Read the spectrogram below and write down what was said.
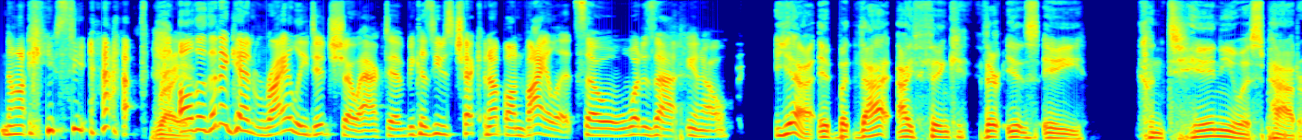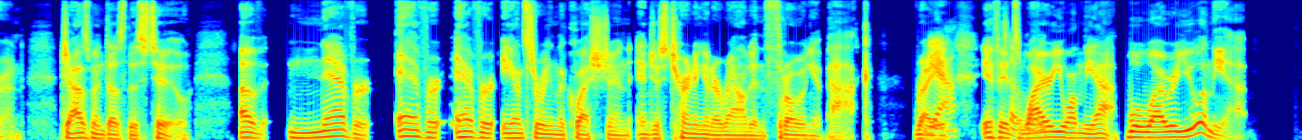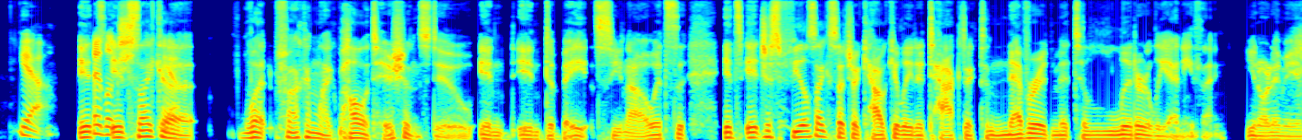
not use the app. Right. Although then again, Riley did show active because he was checking up on Violet. So what is that, you know? Yeah, it, but that I think there is a continuous pattern. Jasmine does this too of never, ever, ever answering the question and just turning it around and throwing it back. Right. Yeah. if it's why are you on the app? Well, why were you on the app? Yeah. It's looks- it's like yeah. a what fucking like politicians do in in debates you know it's it's it just feels like such a calculated tactic to never admit to literally anything you know what i mean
